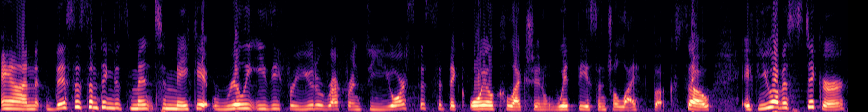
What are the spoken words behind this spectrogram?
And this is something that's meant to make it really easy for you to reference your specific oil collection with the Essential Life book. So if you have a sticker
